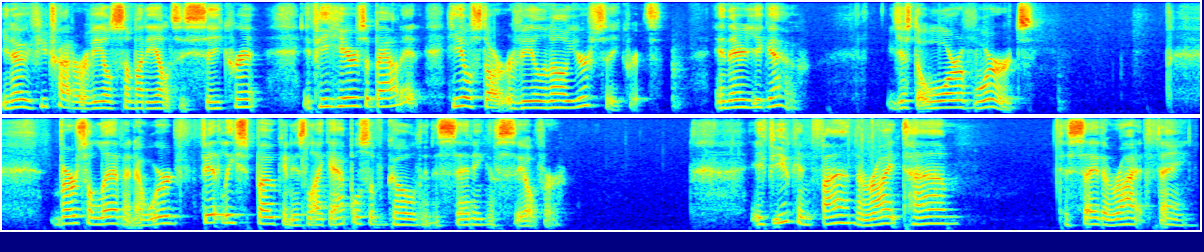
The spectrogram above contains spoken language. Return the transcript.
You know, if you try to reveal somebody else's secret, if he hears about it, he'll start revealing all your secrets. And there you go. Just a war of words. Verse 11 A word fitly spoken is like apples of gold in a setting of silver. If you can find the right time to say the right thing,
